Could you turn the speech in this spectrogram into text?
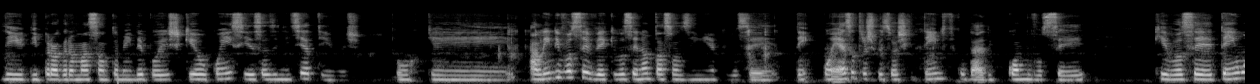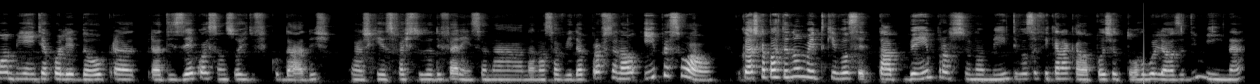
de, de programação também depois que eu conheci essas iniciativas. Porque além de você ver que você não está sozinha, que você tem, conhece outras pessoas que têm dificuldade como você, que você tem um ambiente acolhedor para dizer quais são suas dificuldades, eu acho que isso faz toda a diferença na, na nossa vida profissional e pessoal. Porque eu acho que a partir do momento que você tá bem profissionalmente, você fica naquela, poxa, eu tô orgulhosa de mim, né?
